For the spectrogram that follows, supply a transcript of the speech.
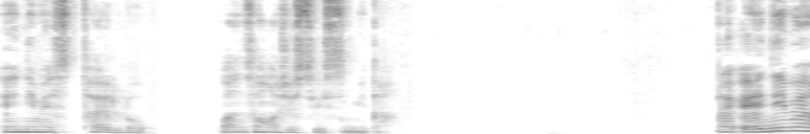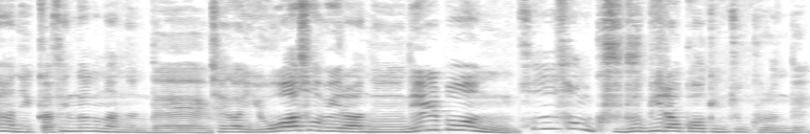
애니메 스타일로 완성하실 수 있습니다. 네, 애니메 하니까 생각났는데 제가 요아소비라는 일본 혼성 그룹이라고 하긴 좀 그런데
